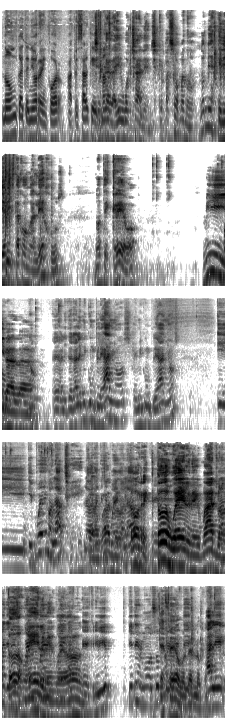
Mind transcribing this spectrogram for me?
Nunca he tenido rencor, a pesar que... Chica, la Iwo Challenge. ¿Qué pasó, mano? No me digas que Diari está con Alejos. No te creo. Mírala. ¿no? Eh, literal es mi cumpleaños, es mi cumpleaños. Y, y pueden hablar. la verdad que se Mano, pueden hablar. todos, eh, todos vuelven, mano. Todos vuelven, pueden- weón. pueden escribir. Tienen el modo Zoom. Qué feo obviamente, volver loco. Ale,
